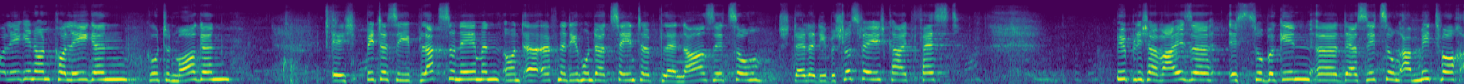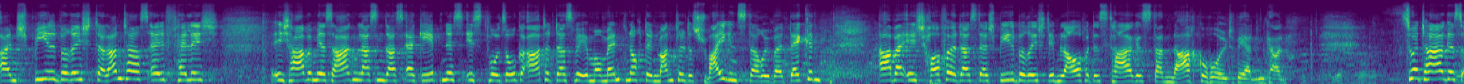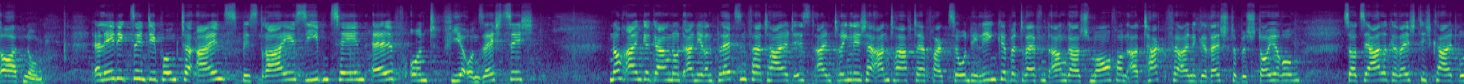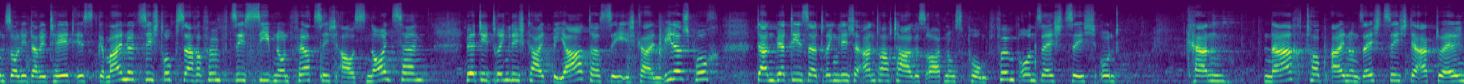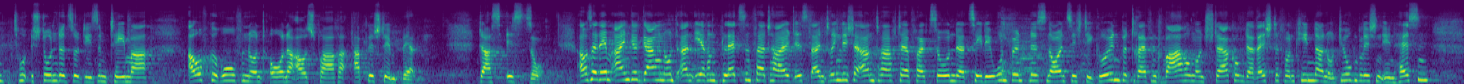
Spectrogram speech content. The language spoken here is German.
Kolleginnen und Kollegen, guten Morgen. Ich bitte Sie, Platz zu nehmen und eröffne die 110. Plenarsitzung. Ich stelle die Beschlussfähigkeit fest. Üblicherweise ist zu Beginn äh, der Sitzung am Mittwoch ein Spielbericht der Landtagself fällig. Ich habe mir sagen lassen, das Ergebnis ist wohl so geartet, dass wir im Moment noch den Mantel des Schweigens darüber decken. Aber ich hoffe, dass der Spielbericht im Laufe des Tages dann nachgeholt werden kann. Zur Tagesordnung. Erledigt sind die Punkte 1 bis 3, 17, 11 und 64. Noch eingegangen und an Ihren Plätzen verteilt ist ein Dringlicher Antrag der Fraktion DIE LINKE betreffend Engagement von ATTAC für eine gerechte Besteuerung. Soziale Gerechtigkeit und Solidarität ist gemeinnützig, Drucksache 5047 aus 19. Wird die Dringlichkeit bejaht? Das sehe ich keinen Widerspruch dann wird dieser Dringliche Antrag Tagesordnungspunkt 65 und kann nach Top 61 der Aktuellen Stunde zu diesem Thema aufgerufen und ohne Aussprache abgestimmt werden. Das ist so. Außerdem eingegangen und an Ihren Plätzen verteilt ist ein Dringlicher Antrag der Fraktionen der CDU und BÜNDNIS 90 die GRÜNEN betreffend Wahrung und Stärkung der Rechte von Kindern und Jugendlichen in Hessen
